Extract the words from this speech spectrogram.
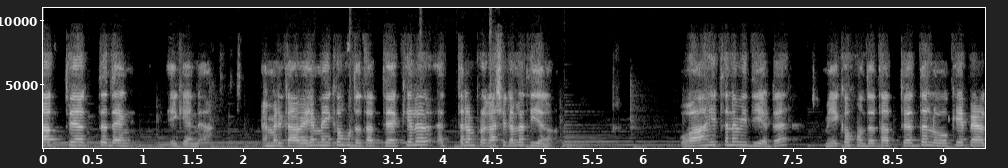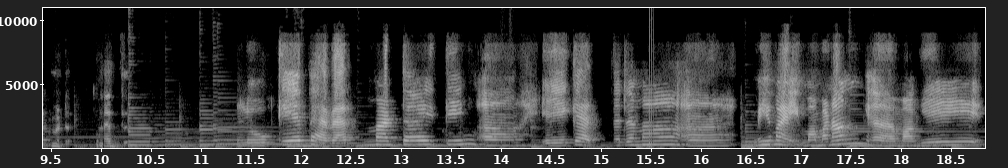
තත්ත්වයක්ද දැන්? ඒකන්න ඇමරිකාව එහෙම එක හොඳ තත්ත්වයක් කියල ඇත්තරම් ප්‍රකාශ කරලා තියෙනවා. වා හිතන විදියට මේක හොඳ තත්ත්වයක්ද ලෝකයේ පැවැත්මට? නැද්ද? ලෝකයේ පැවැත්මට ඉතිං ඒක ඇත්තටම මෙහෙමයි. මමනං මගේ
